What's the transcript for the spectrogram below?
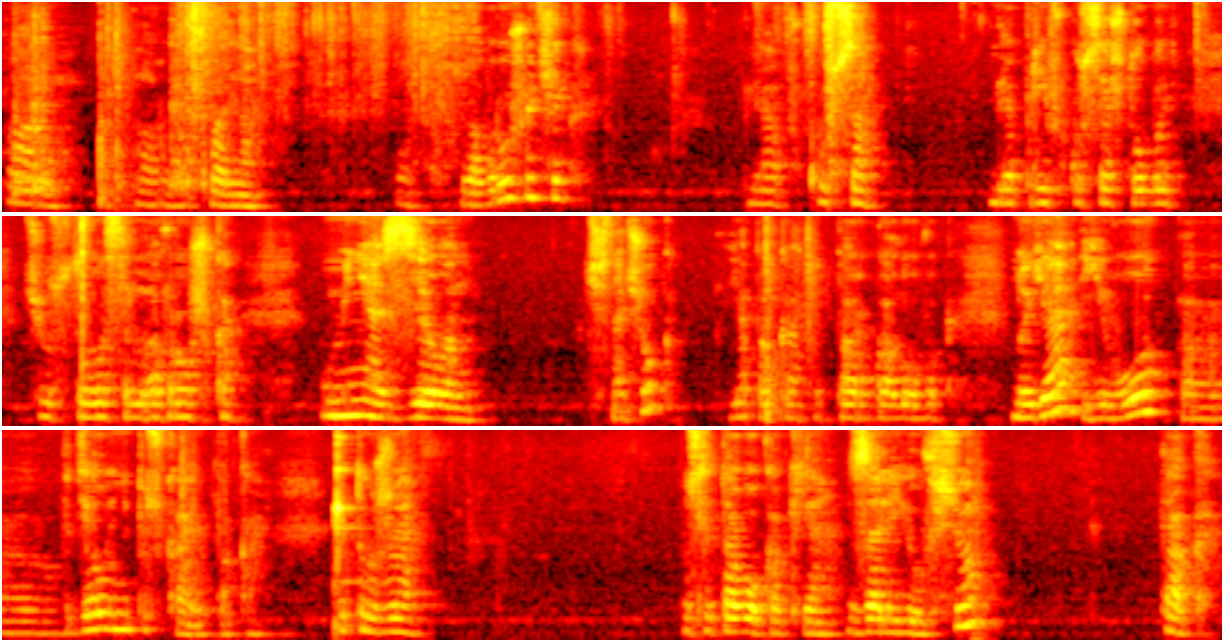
пару, пару буквально вот, лаврушечек для вкуса, для привкуса, чтобы чувствовалась лаврушка. У меня сделан чесночок. Я пока тут пару головок. Но я его э, в дело не пускаю пока. Это уже после того, как я залью все. Так,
